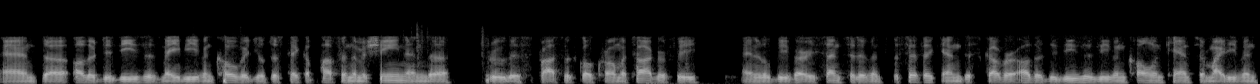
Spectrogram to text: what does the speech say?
and uh, other diseases, maybe even COVID. You'll just take a puff in the machine and uh, through this process called chromatography, and it'll be very sensitive and specific and discover other diseases. Even colon cancer might even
